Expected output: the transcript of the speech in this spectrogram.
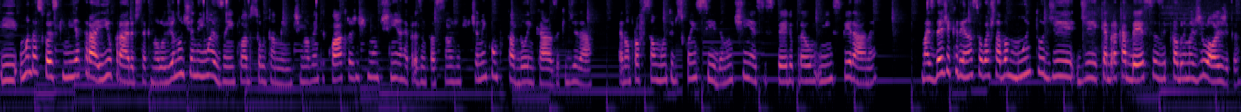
E uma das coisas que me atraiu para a área de tecnologia, eu não tinha nenhum exemplo absolutamente. Em 94 a gente não tinha representação, a gente não tinha nem computador em casa, que dirá. Era uma profissão muito desconhecida, não tinha esse espelho para eu me inspirar, né? Mas desde criança eu gostava muito de, de quebra-cabeças e problemas de lógica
